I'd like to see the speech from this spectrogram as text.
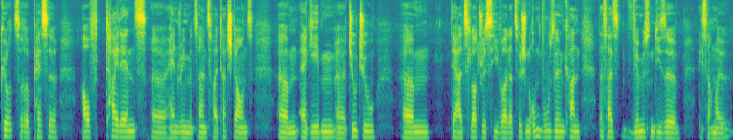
kürzere Pässe auf Tight Ends, äh, Henry mit seinen zwei Touchdowns ähm, ergeben, äh, Juju, ähm, der als Slot Receiver dazwischen rumwuseln kann. Das heißt, wir müssen diese, ich sag mal,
